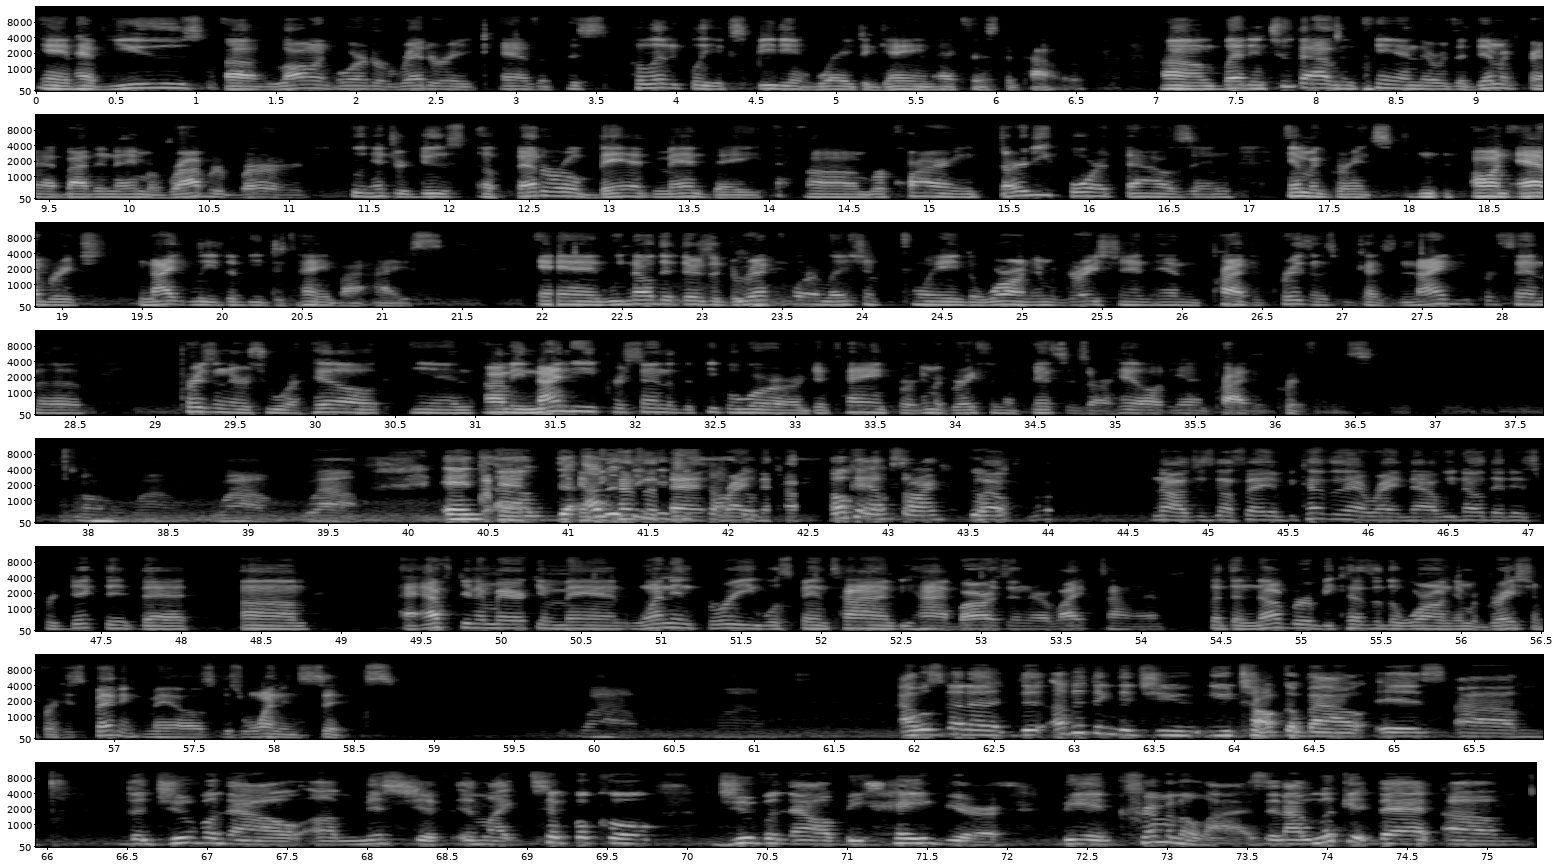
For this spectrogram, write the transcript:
and have used uh, law and order rhetoric as a politically expedient way to gain access to power. Um, but in 2010, there was a Democrat by the name of Robert Byrd who introduced a federal bed mandate um, requiring 34,000 immigrants on average nightly to be detained by ICE. And we know that there's a direct correlation between the war on immigration and private prisons because 90% of prisoners who are held in, I mean, 90% of the people who are detained for immigration offenses are held in private prisons. Oh, wow. Wow, wow. And, um, the and other thing that, that, you right about. Now, okay, I'm sorry. Go well, ahead. No, I was just going to say, and because of that, right now, we know that it's predicted that um, an African American man, one in three, will spend time behind bars in their lifetime. But the number, because of the war on immigration for Hispanic males, is one in six. Wow. Wow. I was gonna. The other thing that you you talk about is um, the juvenile um, mischief and like typical juvenile behavior being criminalized, and I look at that. Um,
